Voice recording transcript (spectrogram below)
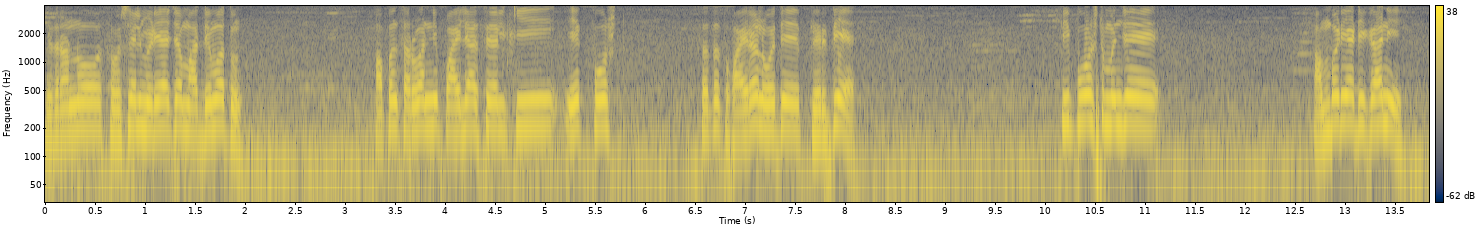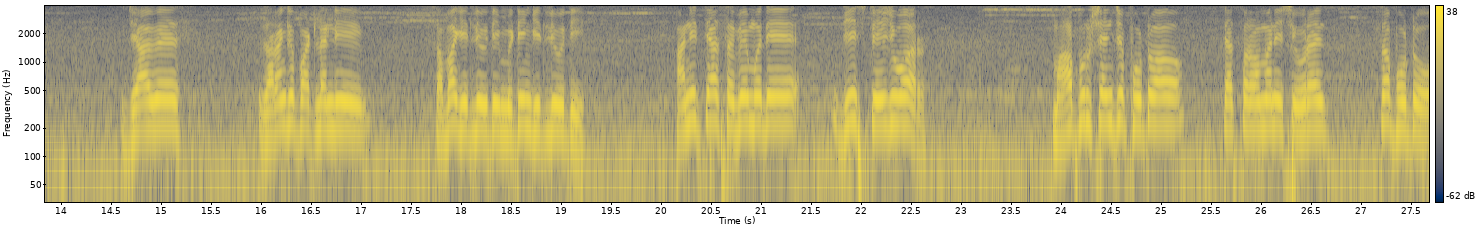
मित्रांनो सोशल मीडियाच्या माध्यमातून आपण सर्वांनी पाहिले असेल की एक पोस्ट सतत व्हायरल होते फिरते. ती पोस्ट म्हणजे अंबड या ठिकाणी ज्यावेळेस जरांगे पाटलांनी सभा घेतली होती मिटिंग घेतली होती. आणि त्या सभेमध्ये जी स्टेजवर महापुरुषांचे फोटो त्याचप्रमाणे शिवरायांचा फोटो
